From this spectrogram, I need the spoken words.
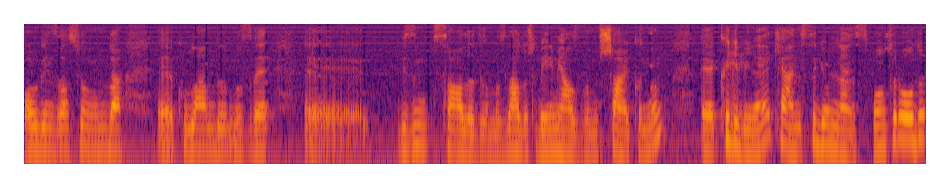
organizasyonunda e, kullandığımız ve e, bizim sağladığımız, daha doğrusu benim yazdığım şarkının e, klibine kendisi gönüllü sponsor oldu.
